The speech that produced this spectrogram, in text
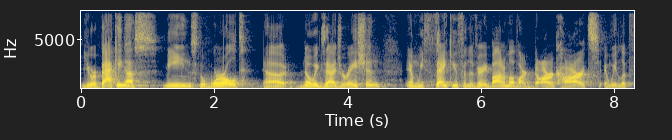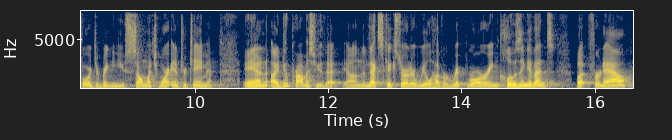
your backing us means the world, uh, no exaggeration. And we thank you from the very bottom of our dark hearts, and we look forward to bringing you so much more entertainment. And I do promise you that on the next Kickstarter, we'll have a rip-roaring closing event. But for now,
